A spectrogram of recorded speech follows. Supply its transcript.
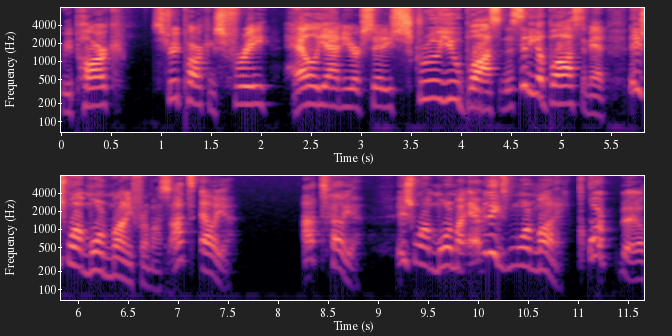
We park. Street parking's free. Hell yeah, New York City. Screw you, Boston. The city of Boston, man. They just want more money from us. I'll tell you. I'll tell you. They just want more money. Everything's more money. Corp, uh,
